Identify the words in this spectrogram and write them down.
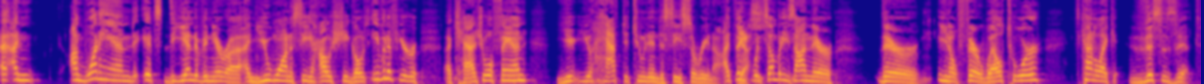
And on one hand, it's the end of an era, and you want to see how she goes. Even if you're a casual fan, you you have to tune in to see Serena. I think yes. when somebody's on their their you know farewell tour, it's kind of like this is it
